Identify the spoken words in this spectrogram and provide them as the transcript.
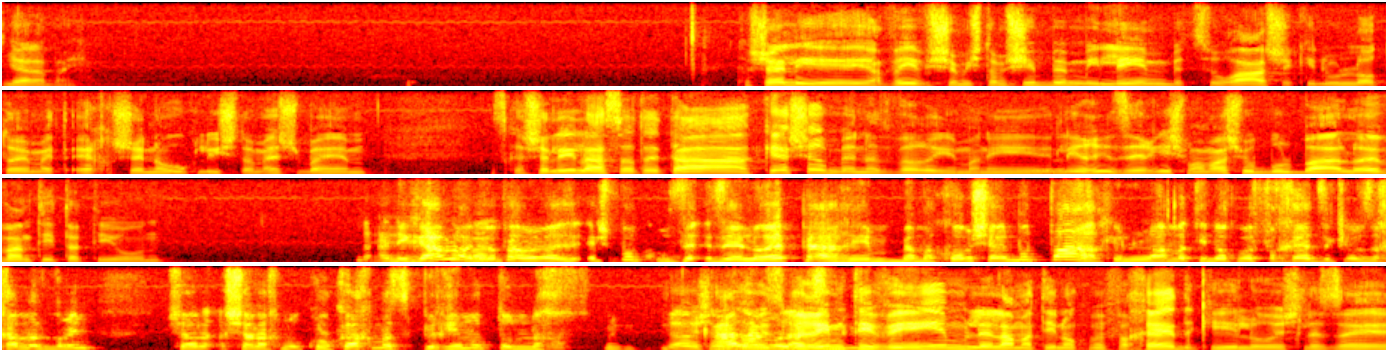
יאללה ביי. קשה לי, אביב, שמשתמשים במילים בצורה שכאילו לא תואמת איך שנהוג להשתמש בהם, אז קשה לי לעשות את הקשר בין הדברים. אני, לי זה הרגיש ממש מבולבל, לא הבנתי את הטיעון. אני גם לא. אני עוד פעם אומר, יש פה, זה- אלוהי פערים במקום שאין בו פער, כאילו למה תינוק מפחד, זה כאילו, זה אחד מהדברים שאנחנו כל כך מסבירים אותו נכון. לא, יש לנו גם הסברים. טבעיים ללמה תינוק מפחד, כאילו, יש לזה...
